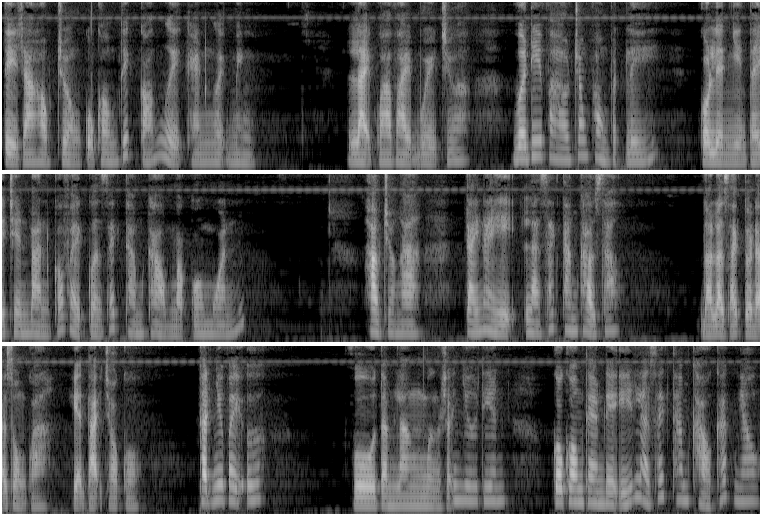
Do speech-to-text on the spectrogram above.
Tỷ ra học trường cũng không thích có người khen ngợi mình. Lại qua vài buổi trưa, vừa đi vào trong phòng vật lý, cô liền nhìn thấy trên bàn có vài cuốn sách tham khảo mà cô muốn. Học trường à, cái này là sách tham khảo sao? Đó là sách tôi đã dùng qua, hiện tại cho cô. Thật như vậy ư? Vô tâm lăng mừng rỡ như điên, cô không thèm để ý là sách tham khảo khác nhau,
